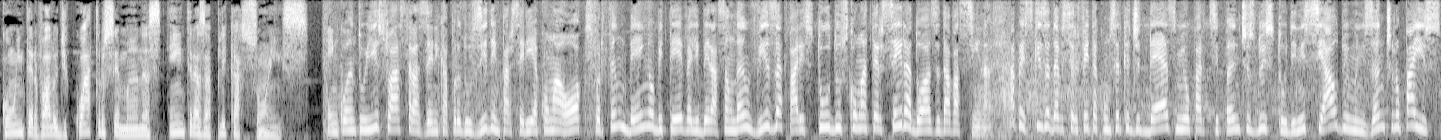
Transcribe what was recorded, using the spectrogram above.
com um intervalo de quatro semanas entre as aplicações. Enquanto isso, a AstraZeneca, produzida em parceria com a Oxford, também obteve a liberação da Anvisa para estudos com a terceira dose da vacina. A pesquisa deve ser feita com cerca de 10 mil participantes do estudo inicial do imunizante no país.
